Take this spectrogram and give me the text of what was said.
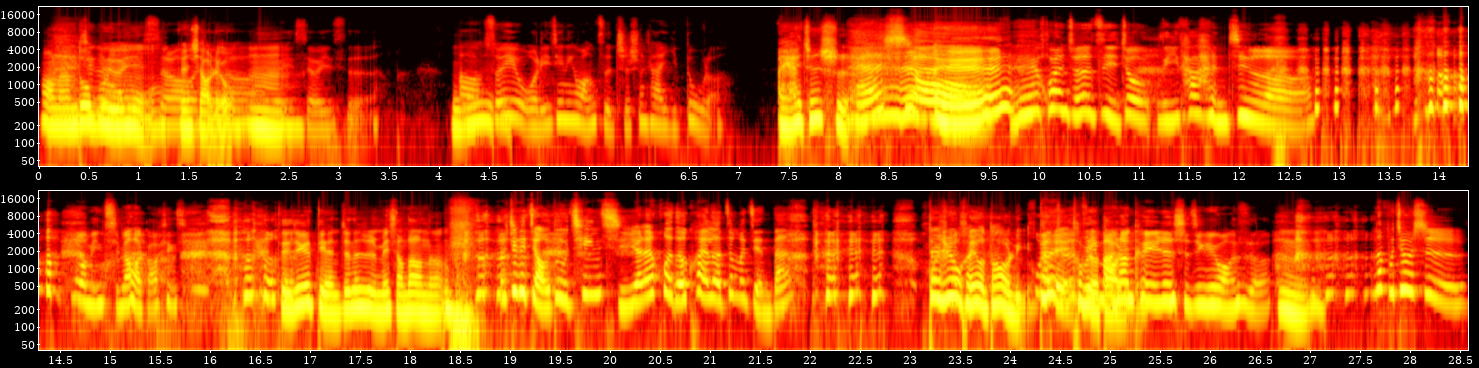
奥兰多·布鲁姆跟小刘，嗯有意嗯，思有意思。哦，哦所以我离精灵王子只剩下一度了。哎，还真是，哎，是哦，哎，哎，忽然觉得自己就离他很近了，莫名其妙的高兴起来。对这个点真的是没想到呢，这个角度清奇，原来获得快乐这么简单。但是又很有道理，忽然觉得自己特别有道理，马上可以认识精灵王子了。嗯，那不就是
